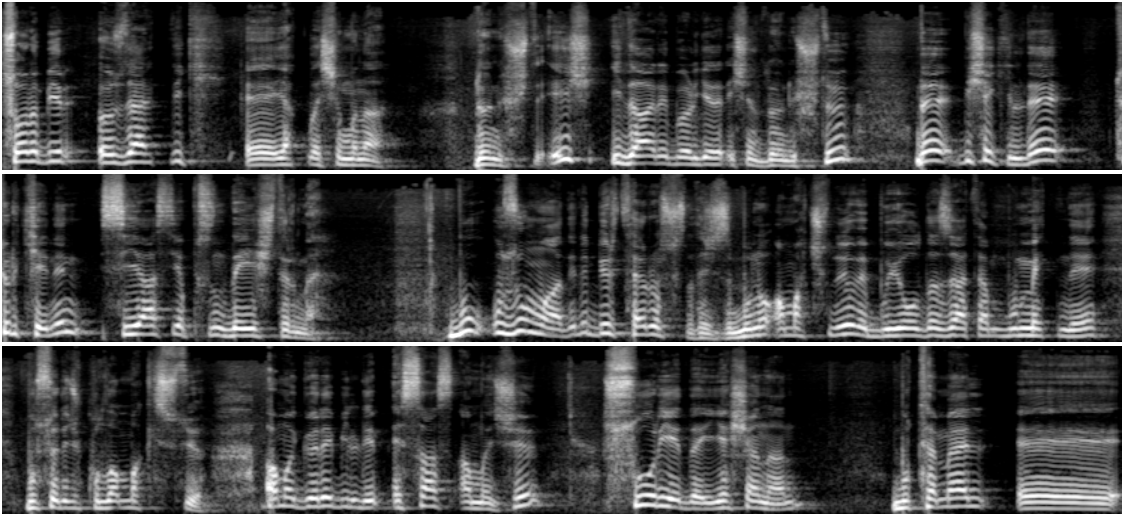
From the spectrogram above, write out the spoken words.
Sonra bir özellik e, yaklaşımına dönüştü iş. İdari bölgeler işine dönüştü ve bir şekilde Türkiye'nin siyasi yapısını değiştirme. Bu uzun vadeli bir terör stratejisi. Bunu amaçlıyor ve bu yolda zaten bu metni, bu süreci kullanmak istiyor. Ama görebildiğim esas amacı Suriye'de yaşanan bu temel e,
